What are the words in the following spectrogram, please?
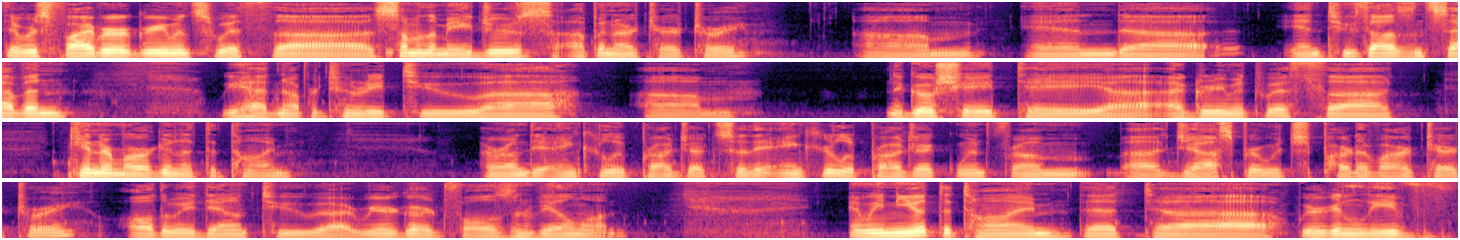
There was fiber agreements with uh, some of the majors up in our territory, um, and uh, in 2007, we had an opportunity to uh, um, negotiate a uh, agreement with uh, Kinder Morgan at the time around the Anchor Loop project. So the Anchor Loop project went from uh, Jasper, which is part of our territory, all the way down to Rearguard Falls and Valemount. And we knew at the time that we were going to leave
